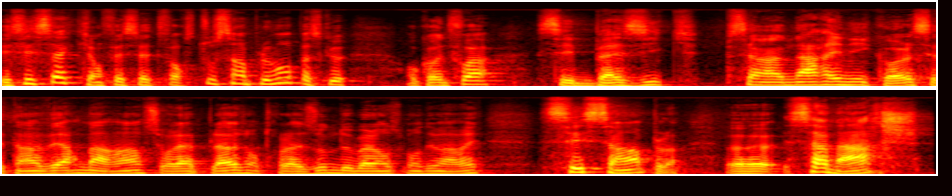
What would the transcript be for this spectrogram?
Et c'est ça qui en fait cette force, tout simplement parce que, encore une fois, c'est basique. C'est un arrêt Nicole, c'est un verre marin sur la plage entre la zone de balancement des marées. C'est simple, euh, ça marche,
